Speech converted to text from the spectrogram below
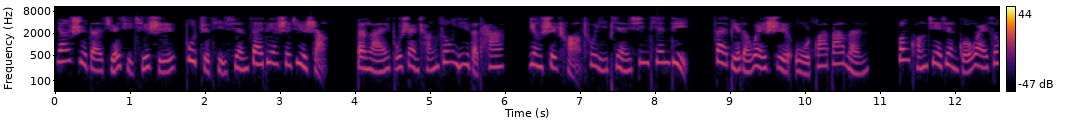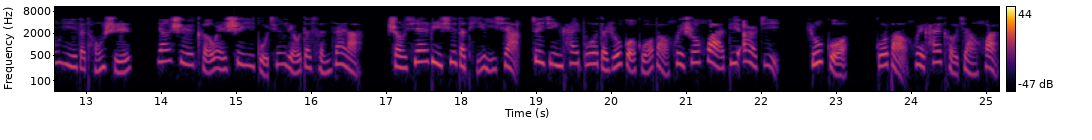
央视的崛起其实不只体现在电视剧上。本来不擅长综艺的他，硬是闯出一片新天地，在别的卫视五花八门、疯狂借鉴国外综艺的同时，央视可谓是一股清流的存在啊！首先必须的提一下最近开播的《如果国宝会说话》第二季。如果国宝会开口讲话，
